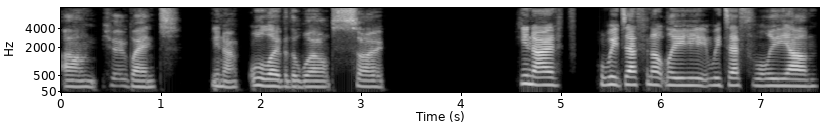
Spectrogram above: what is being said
um, who went, you know, all over the world. So, you know, we definitely, we definitely um,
